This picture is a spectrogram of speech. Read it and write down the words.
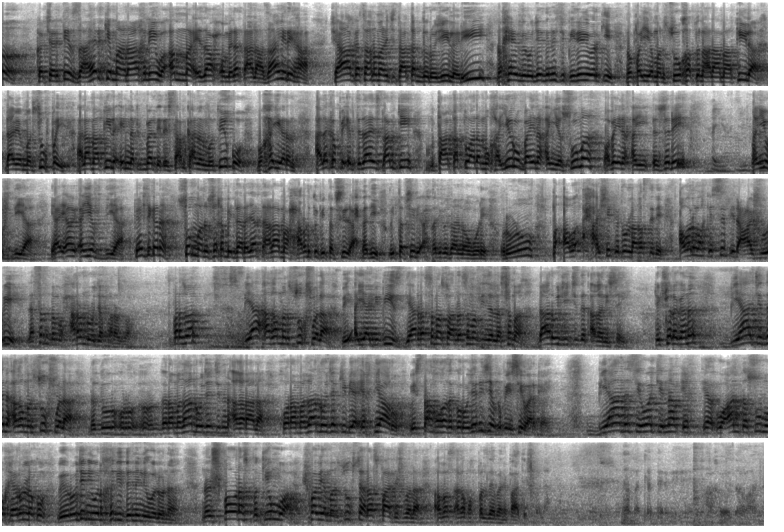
کچرته ظاهر کې معنا اخلي و اما اذا حملت علی ظاهرها چې هغه کسان باندې چې طاقت د روزي لري نو خیر د روزي د نسی پیدی ورکی نو پي منسوخه علی ما قیل دا به منسوخ پي علی ما قیل ان فبت الاسلام كان المطيق مخيرا الک په ابتداء اسلام کې طاقت والا مخیر بین ان یصوم وبین ان ان يفديا يعني ان يفديا پیش کنه ثم نسخ بدرجات على ما حررت په تفسیر احمدی په تفسیر احمدی بدل نو غوري رونو په او حاشیه کې ټول لغسته دي اول وخت صرف د عاشوري لسم د محرم روزه فرض وه فرض وه بیا هغه منسوخ شولا وی ایام بیز د رسمه سو رسمه فین لسمه دا روزي چې د اغه نسی ټیک شو لګنه بیا چې دن هغه منسوخ شولا د رمضان روزه چې دن اغراله خو رمضان روزه کې بیا اختیارو وستا خو د روزه نشي کو پیسې ورکای بیا د سیوا چې نه اختیار او ان تصوم خیر لكم وی روزه نیول خدي د نه نیولو نه نو شپه ورځ پکې مو شپه به منسوخ سره رس پاتې شوله او بس هغه خپل ځای باندې پاتې شوله دا مطلب دی اخر دوام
